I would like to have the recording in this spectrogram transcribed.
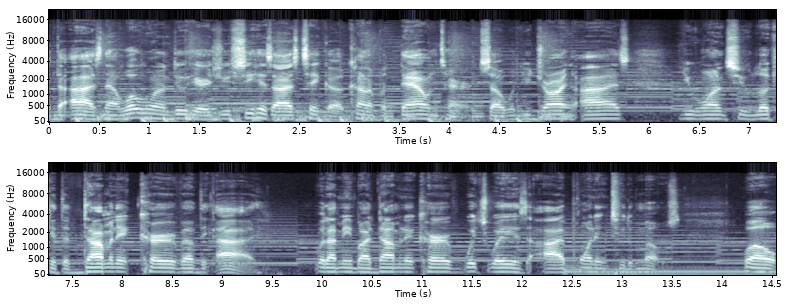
Put the eyes. Now, what we want to do here is you see his eyes take a kind of a downturn. So when you're drawing eyes, you want to look at the dominant curve of the eye. What I mean by dominant curve, which way is the eye pointing to the most? Well,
